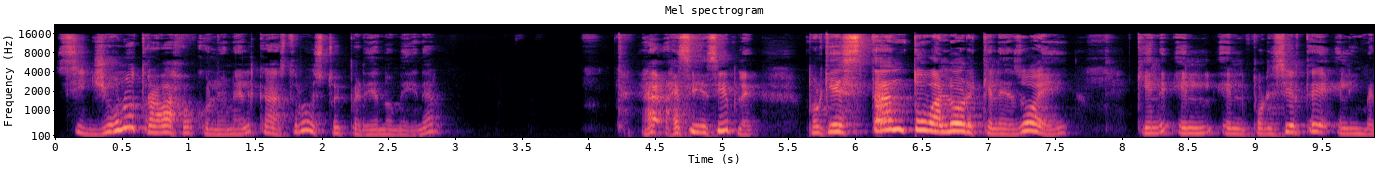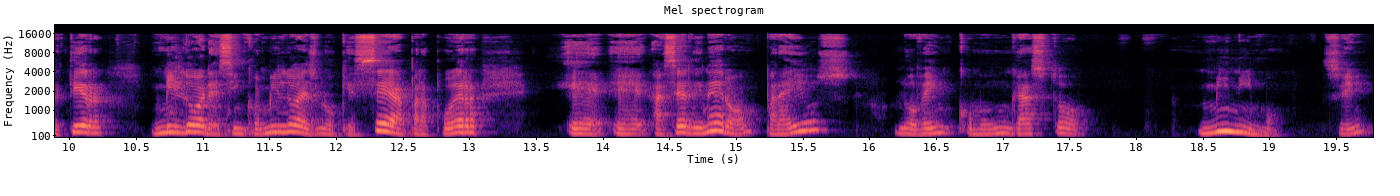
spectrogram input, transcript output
si yo no trabajo con Leonel Castro, estoy perdiendo mi dinero. Así de simple. Porque es tanto valor que les doy que el, por decirte, el invertir mil dólares, cinco mil dólares, lo que sea, para poder eh, eh, hacer dinero, para ellos lo ven como un gasto mínimo. ¿sí?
